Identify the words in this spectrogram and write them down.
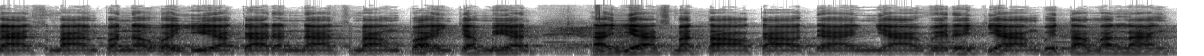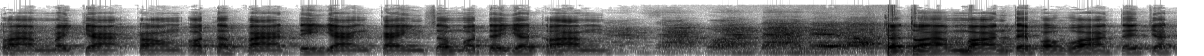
មាស្មាំបណវយាករណាស្មាំបញ្ចមានអាយាស្មតោកោដញ្ញាវិរិយ៉ាងវិតមលាំងធម្មចៈកងអតបាតិយ៉ាងកេញសមុទយធម្មតធម្មន្តេបវតេចិត្ត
